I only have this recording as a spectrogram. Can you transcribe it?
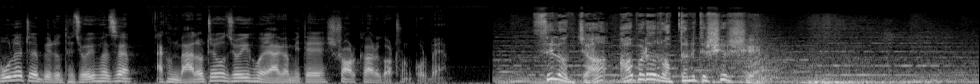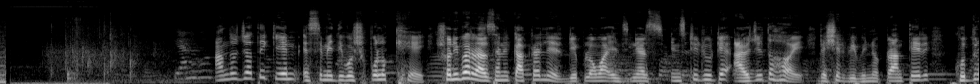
বুলেটের বিরুদ্ধে জয়ী হয়েছে। এখন ব্যালটেও জয়ী হয়ে আগামীতে সরকার গঠন করবে। শ্রীলঞ্চা আবারও রপ্তানিতে শীর্ষে। আন্তর্জাতিক এম এসএমই দিবস উপলক্ষে শনিবার রাজধানীর কাকরাইলের ডিপ্লোমা ইঞ্জিনিয়ার্স ইনস্টিটিউটে আয়োজিত হয় দেশের বিভিন্ন প্রান্তের ক্ষুদ্র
